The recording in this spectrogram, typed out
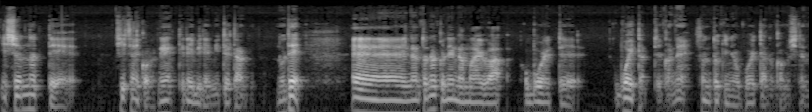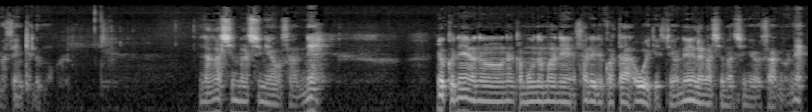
一緒になって小さい頃ね、テレビで見てたので、えー、なんとなくね、名前は覚えて覚えたっていうかね、その時に覚えたのかもしれませんけども。長島茂雄さんね。よくね、あの、なんかモノマネされる方多いですよね、長島茂雄さんのね。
